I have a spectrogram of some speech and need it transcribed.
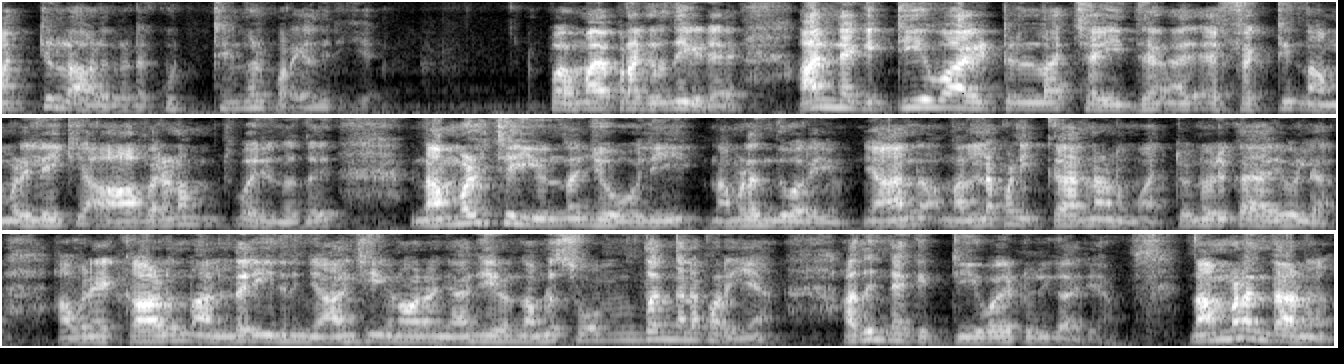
മറ്റുള്ള ആളുകളുടെ കുറ്റങ്ങൾ പറയാതിരിക്കുക. പ്രകൃതിയുടെ ആ നെഗറ്റീവായിട്ടുള്ള ചൈത എഫക്റ്റ് നമ്മളിലേക്ക് ആവരണം വരുന്നത്. നമ്മൾ ചെയ്യുന്ന ജോലി നമ്മൾ എന്ത് പറയും? ഞാൻ നല്ല പണിക്കാരനാണ് മറ്റൊന്നൊരു കാര്യമില്ല അവനേക്കാളും നല്ല രീതിയിൽ ഞാൻ ചെയ്യണോനോ ഞാൻ ചെയ്യണോ. നമ്മൾ സ്വന്തം ഇങ്ങനെ പറയാം. അത് നെഗറ്റീവായിട്ടൊരു കാര്യമാണ്. നമ്മളെന്താണ്?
